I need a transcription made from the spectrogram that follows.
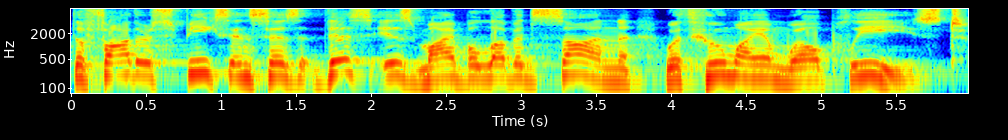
the Father speaks and says, This is my beloved Son, with whom I am well pleased.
